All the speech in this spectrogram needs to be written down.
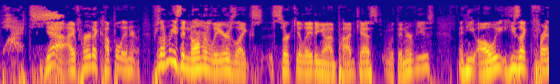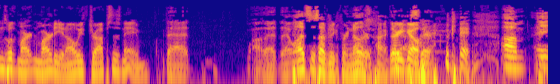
What? Yeah, I've heard a couple. Inter- For some reason, Norman Lear's like circulating on podcasts with interviews, and he always he's like friends with Martin Marty and always drops his name. that wow that, that well that's the subject for another podcast There you go. okay um, I,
